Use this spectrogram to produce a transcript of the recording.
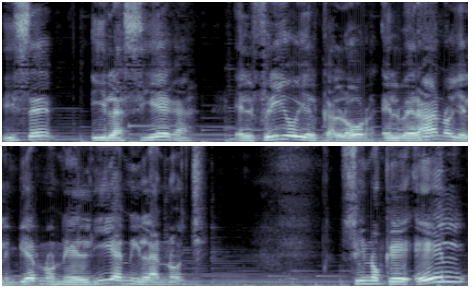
dice, y la ciega, el frío y el calor, el verano y el invierno, ni el día ni la noche. Sino que Él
